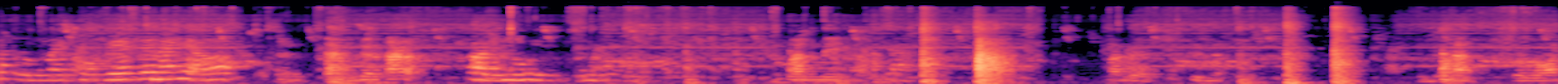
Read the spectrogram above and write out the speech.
ป ลาทอดอุ่นไมโครเวฟได้ไหมเดี๋ยวเดินทางก่อนหนูอีกมันมีมันเลยขึ้นนะเดินทางร้อน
